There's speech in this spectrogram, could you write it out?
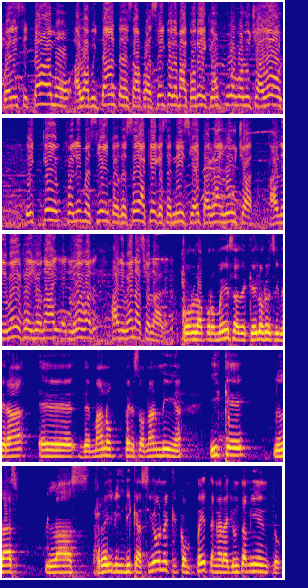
felicitamos a los habitantes de San Francisco de Macorís, que es un pueblo luchador, y qué feliz me siento de ser aquí que se inicia esta gran lucha a nivel regional y luego a nivel nacional. Con la promesa de que él lo recibirá eh, de mano personal mía y que las, las reivindicaciones que competen al ayuntamiento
